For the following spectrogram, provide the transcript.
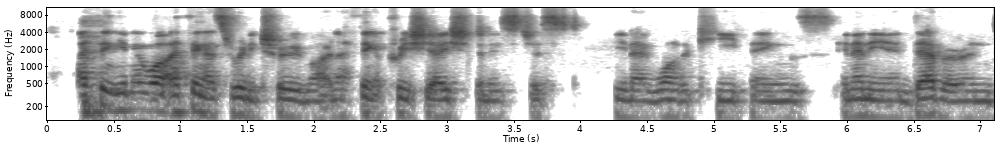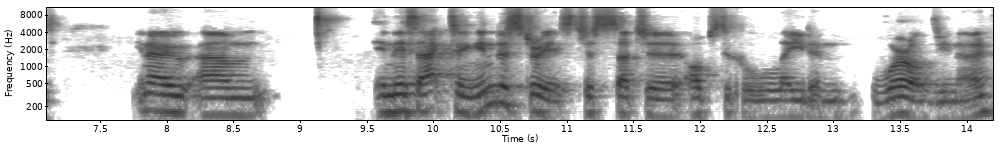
I think, you know what, I think that's really true, Martin. I think appreciation is just, you know, one of the key things in any endeavor. And, you know, um, in this acting industry, it's just such a obstacle laden world, you know,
